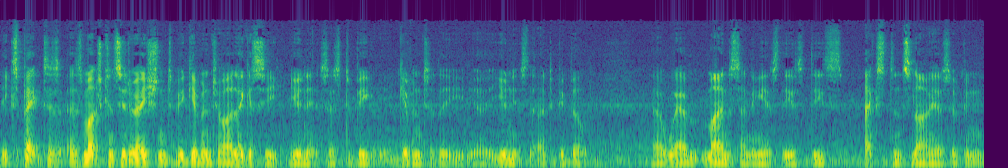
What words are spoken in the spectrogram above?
expect as, as, much consideration to be given to our legacy units as to be given to the uh, units that are to be built. Uh, where my understanding is these these accident scenarios have been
